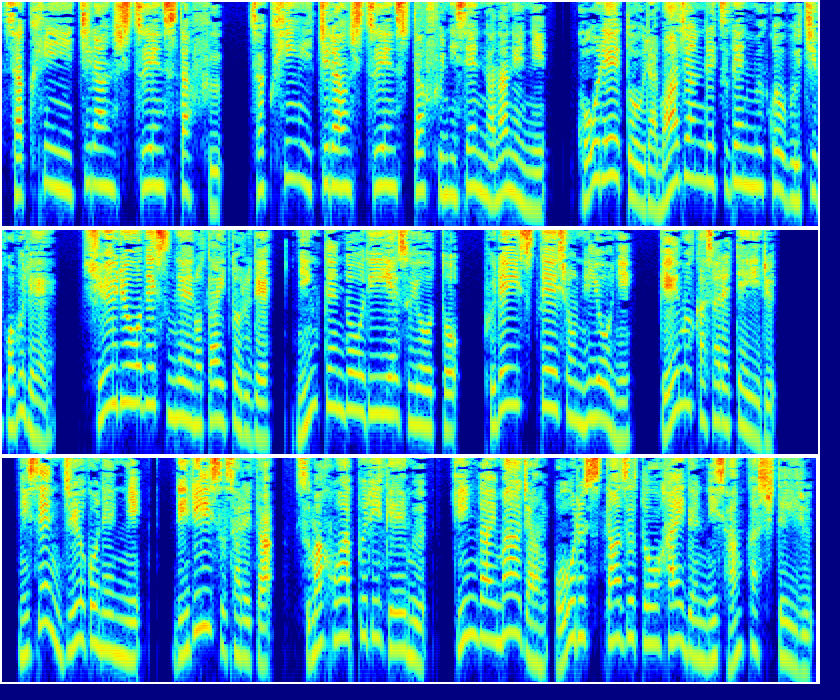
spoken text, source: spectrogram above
作品一覧出演スタッフ、作品一覧出演スタッフ2007年に、高齢と裏麻雀列伝向こうぶちご無礼、終了ですねのタイトルで、任天堂 DS 用とプレイステーション2用にゲーム化されている。2015年にリリースされたスマホアプリゲーム近代麻雀オールスターズ東拝殿に参加している。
